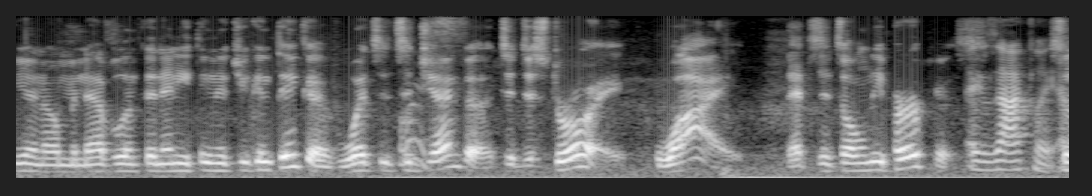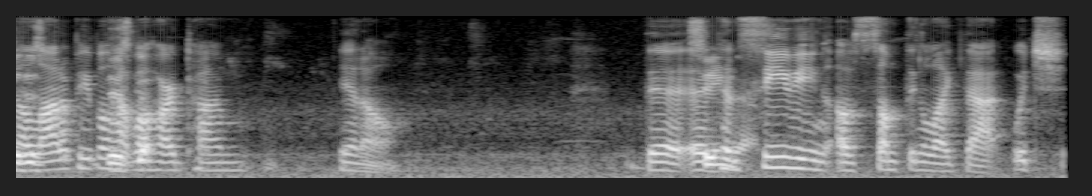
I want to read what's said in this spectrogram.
you know, malevolent than anything that you can think of. What's its Of agenda? To destroy. Why? That's its only purpose. Exactly. So and a lot of people have a hard time, you know, the uh, Seeing that. conceiving of something like that. Which,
